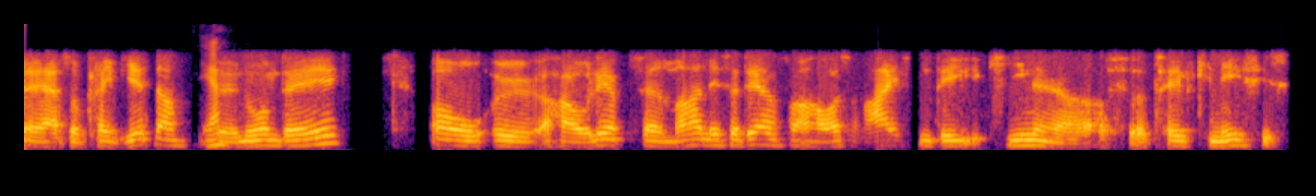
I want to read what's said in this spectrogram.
øh, altså omkring Vietnam, Ja. øh, nu om dagen, ikke? Og øh, har jo lært taget meget med sig derfra, og har også rejst en del i Kina og, og, og talt kinesisk.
